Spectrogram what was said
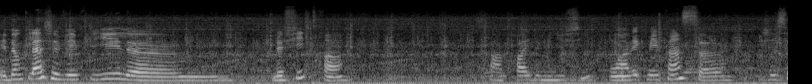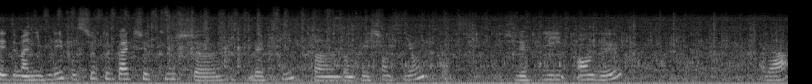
Et donc là, je vais plier le, le filtre un travail de minutie. Bon, avec mes pinces, euh, j'essaie de manipuler. Il ne faut surtout pas que je touche euh, le filtre, hein, donc l'échantillon. Je le plie en deux. Voilà.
